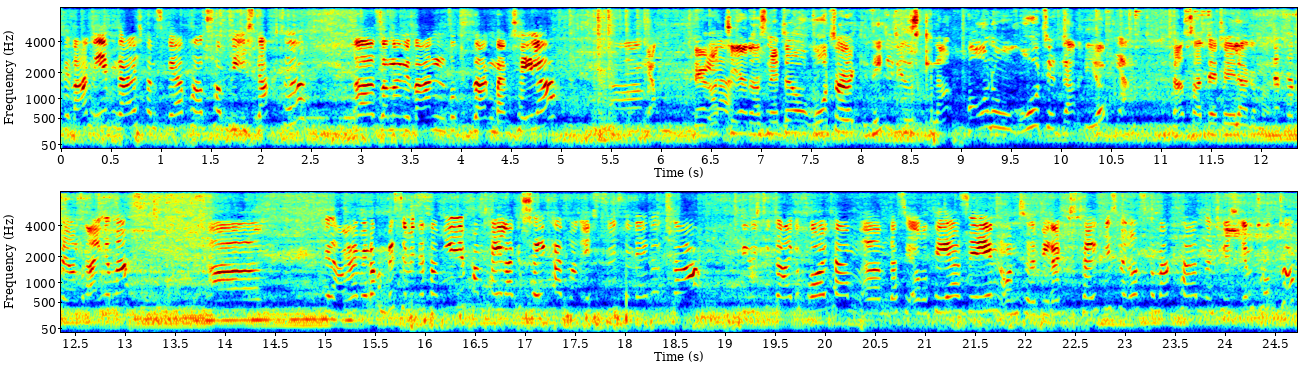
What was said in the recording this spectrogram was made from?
Wir waren eben gar nicht beim Spare Part Shop, wie ich dachte, äh, sondern wir waren sozusagen beim Taylor. Ähm, Ja, der hat hier das nette rote, seht ihr dieses kna- porno-rote Dach hier? ja, Das hat der Taylor gemacht. das hat er uns reingemacht. Ähm, genau, dann haben wir noch ein bisschen mit der Familie von Taylor geschakert, waren echt süße Mädels da, die sich total gefreut haben, ähm, dass sie Europäer sehen und äh, direkt Selfies mit uns gemacht haben, natürlich im Tuk-Tuk.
